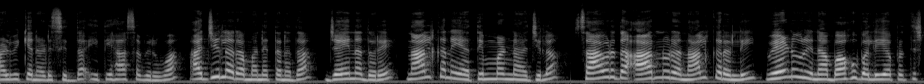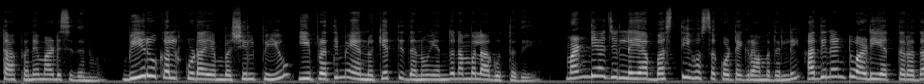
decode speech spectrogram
ಆಳ್ವಿಕೆ ನಡೆಸಿದ್ದ ಇತಿಹಾಸವಿರುವ ಅಜಿಲರ ಮನೆತನದ ಜೈನ ದೊರೆ ನಾಲ್ಕನೆಯ ತಿಮ್ಮಣ್ಣ ಅಜಿಲ ಸಾವಿರದ ಆರುನೂರ ನಾಲ್ಕರಲ್ಲಿ ವೇಣೂರಿನ ಬಾಹುಬಲಿಯ ಪ್ರತಿಷ್ಠಾಪನೆ ಮಾಡಿಸಿದನು. ಬೀರುಕಲ್ಕುಡ ಎಂಬ ಶಿಲ್ಪಿಯು ಈ ಪ್ರತಿಮೆಯನ್ನು ಕೆತ್ತಿದನು ಎಂದು ನಂಬಲಾಗುತ್ತದೆ. ಮಂಡ್ಯ ಜಿಲ್ಲೆಯ ಬಸ್ತಿ ಹೊಸಕೋಟೆ ಗ್ರಾಮದಲ್ಲಿ ಹದಿನೆಂಟು ಅಡಿ ಎತ್ತರದ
